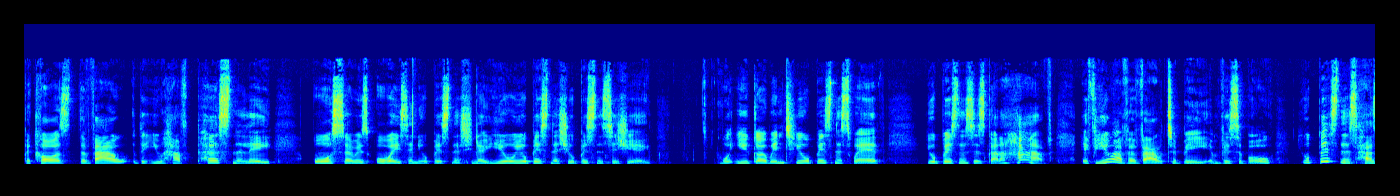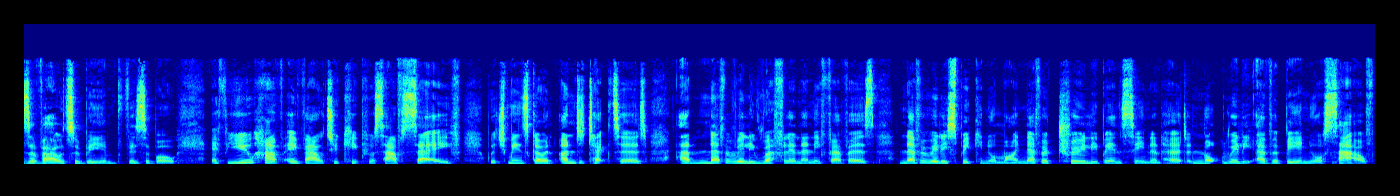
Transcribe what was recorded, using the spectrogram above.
because the vow that you have personally also is always in your business. You know, you're your business, your business is you. What you go into your business with, your business is going to have. If you have a vow to be invisible, your business has a vow to be invisible. If you have a vow to keep yourself safe, which means going undetected and never really ruffling any feathers, never really speaking your mind, never truly being seen and heard, and not really ever being yourself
